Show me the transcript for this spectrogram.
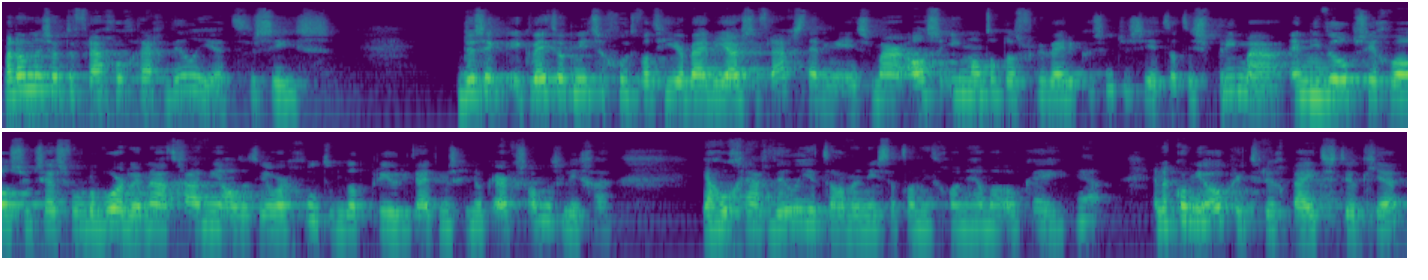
Maar dan is ook de vraag, hoe graag wil je het? precies. Dus ik, ik weet ook niet zo goed wat hierbij de juiste vraagstelling is. Maar als iemand op dat fluwelen kussentje zit, dat is prima. En die Mm. wil op zich wel succesvoller worden. Nou, het gaat niet altijd heel erg goed, omdat prioriteiten misschien ook ergens anders liggen. Ja, hoe graag wil je het dan? En is dat dan niet gewoon helemaal oké? Ja. En dan kom je ook weer terug bij het stukje.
